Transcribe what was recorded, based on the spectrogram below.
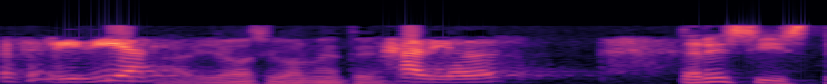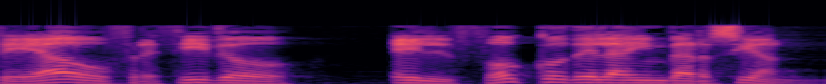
Feliz día. Adiós, igualmente. Adiós. Tresis te ha ofrecido el foco de la inversión.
